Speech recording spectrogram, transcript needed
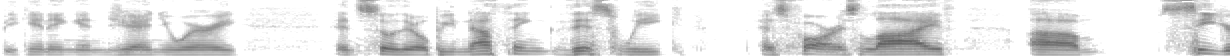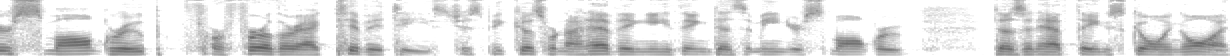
beginning in January. And so there will be nothing this week as far as live. Um, see your small group for further activities. Just because we're not having anything doesn't mean your small group doesn't have things going on.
